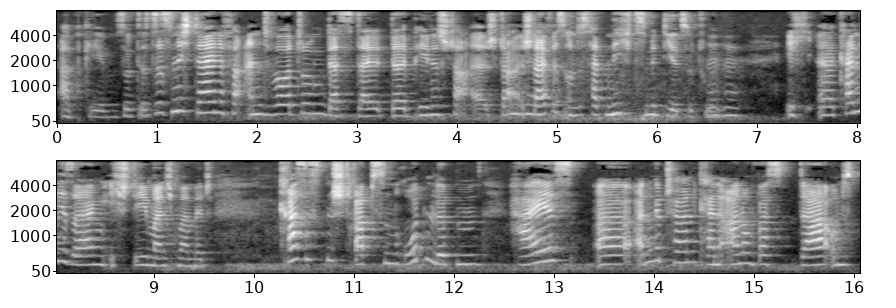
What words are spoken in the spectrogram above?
abgeben. So, das ist nicht deine Verantwortung, dass dein, dein Penis sta steif ist und es hat nichts mit dir zu tun. Ich äh, kann dir sagen, ich stehe manchmal mit krassesten Strapsen, roten Lippen, heiß, äh, angeturnt, keine Ahnung was da und es,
